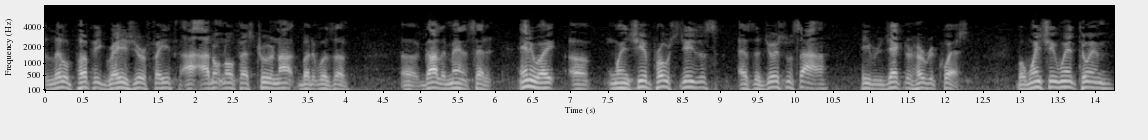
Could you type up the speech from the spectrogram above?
a little puppy graze your faith. I, I don't know if that's true or not, but it was a, a godly man that said it. Anyway, uh, when she approached Jesus as the Jewish Messiah, he rejected her request. But when she went to him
